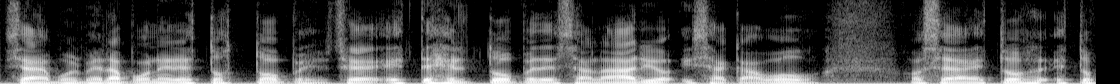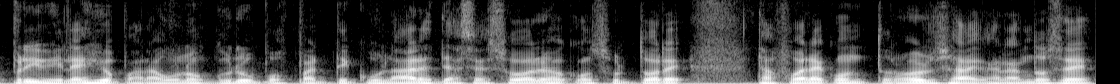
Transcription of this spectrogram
O sea, volver a poner estos topes. O sea, este es el tope de salario y se acabó. O sea, estos, estos privilegios para unos grupos particulares de asesores o consultores está fuera de control, o sea, ganándose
